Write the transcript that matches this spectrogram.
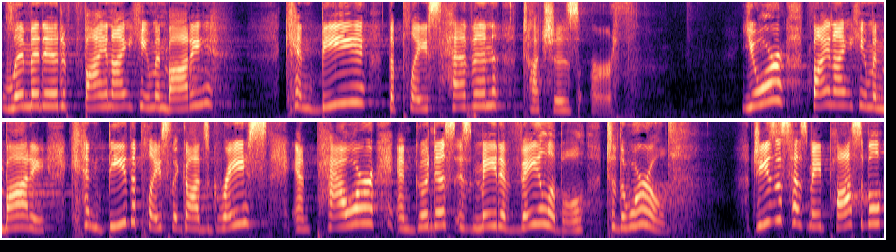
limited, finite human body can be the place heaven touches earth. Your finite human body can be the place that God's grace and power and goodness is made available to the world. Jesus has made possible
